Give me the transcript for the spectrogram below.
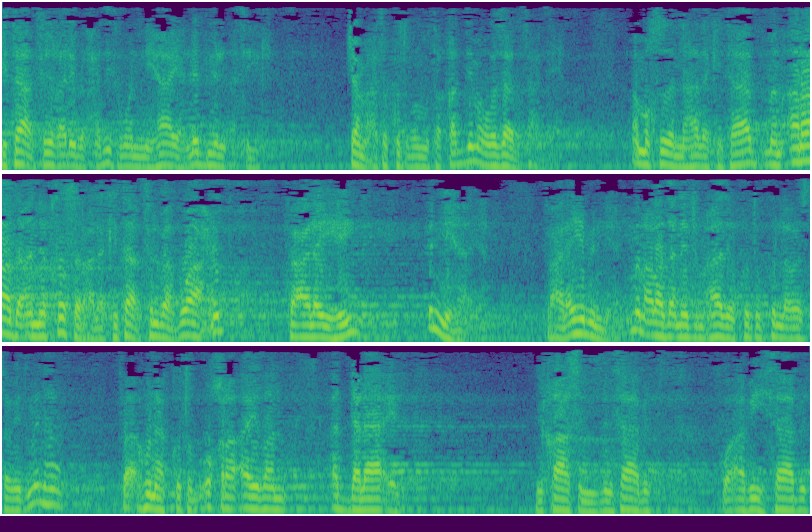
كتاب في غريب الحديث هو النهاية لابن الأثير. جمعت الكتب المتقدمة وزادت عليها. المقصود أن هذا كتاب من أراد أن يقتصر على كتاب في الباب واحد فعليه بالنهاية. فعليه بالنهاية. من أراد أن يجمع هذه الكتب كلها ويستفيد منها؟ فهناك كتب أخرى أيضا الدلائل لقاسم بن ثابت وأبيه ثابت.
